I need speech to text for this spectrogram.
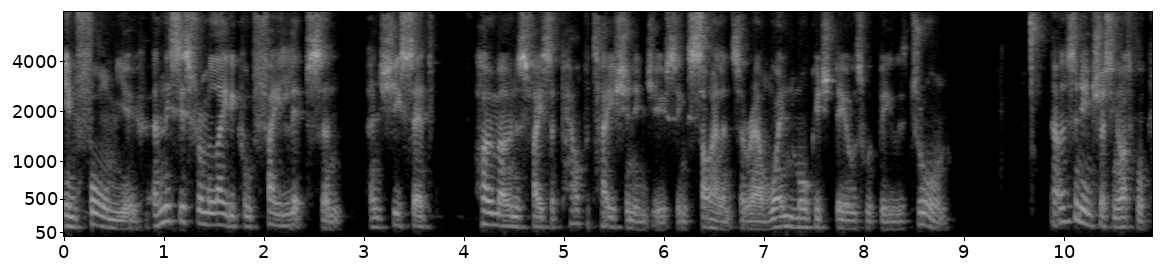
inform you. And this is from a lady called Fay Lipson. And she said, homeowners face a palpitation inducing silence around when mortgage deals would be withdrawn. Now, this is an interesting article.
